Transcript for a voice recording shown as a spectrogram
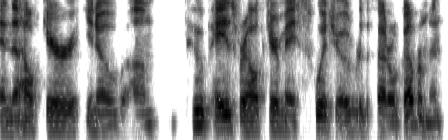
and the healthcare, you know, um, who pays for healthcare may switch over to the federal government.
